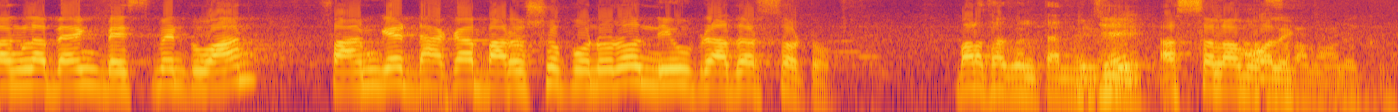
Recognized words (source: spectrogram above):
Bangla bank basement one Farmgate Dhaka বারোশো পনেরো নিউ ব্রাদার্স অটো। ভালো থাকবেন তানভীর জি আসসালামু আলাইকুম।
